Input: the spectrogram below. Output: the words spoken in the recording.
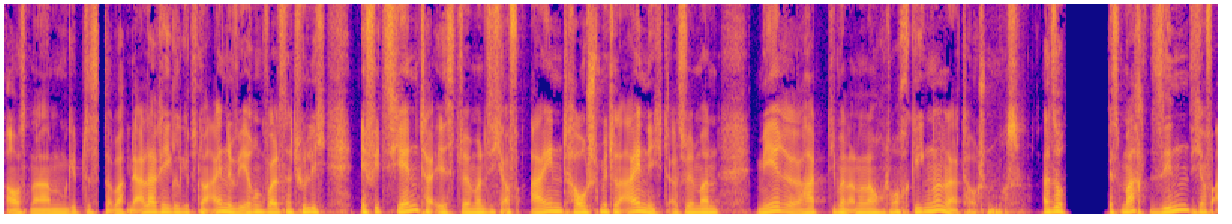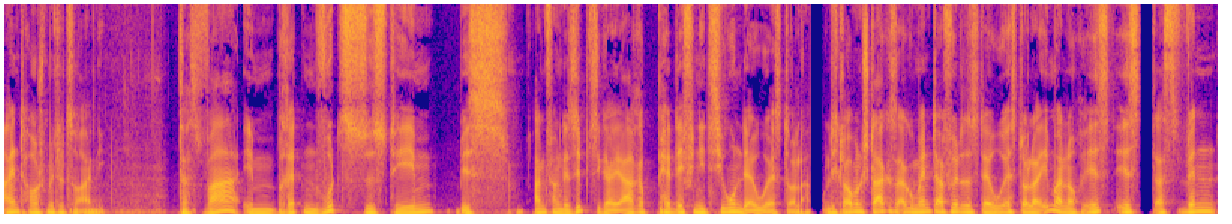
Ausnahmen gibt es, aber in aller Regel gibt es nur eine Währung, weil es natürlich effizienter ist, wenn man sich auf ein Tauschmittel einigt, als wenn man mehrere hat, die man dann auch noch gegeneinander tauschen muss. Also es macht Sinn, sich auf ein Tauschmittel zu einigen. Das war im Bretton Woods-System bis Anfang der 70er Jahre per Definition der US-Dollar. Und ich glaube, ein starkes Argument dafür, dass es der US-Dollar immer noch ist, ist, dass wenn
